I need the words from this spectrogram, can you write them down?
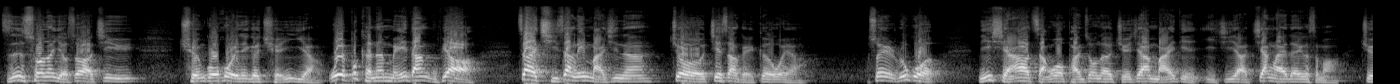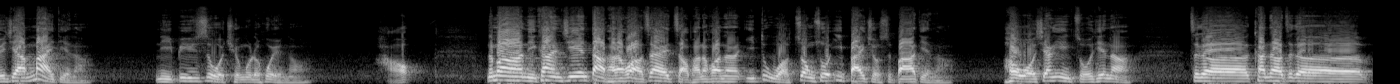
只是说呢，有时候啊，基于全国会员的一个权益啊，我也不可能每一档股票啊，在起涨点买进呢，就介绍给各位啊。所以，如果你想要掌握盘中的绝佳买点，以及啊将来的一个什么绝佳卖点啊，你必须是我全国的会员哦。好。那么你看今天大盘的话，在早盘的话呢，一度啊重挫一百九十八点啊。好，我相信昨天呢，这个看到这个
